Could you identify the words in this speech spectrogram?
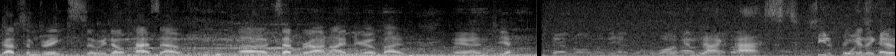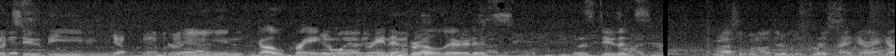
grab some drinks so we don't pass out, uh, except for on I-305. And yeah, They have it all. Like they have it all. walking back past. We're gonna go to the Yep. Yeah, but they have- green, go grain, They don't really have grain and grill. There it is. Let's do this. When I, so when I was there with Chris, Right, here we go.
